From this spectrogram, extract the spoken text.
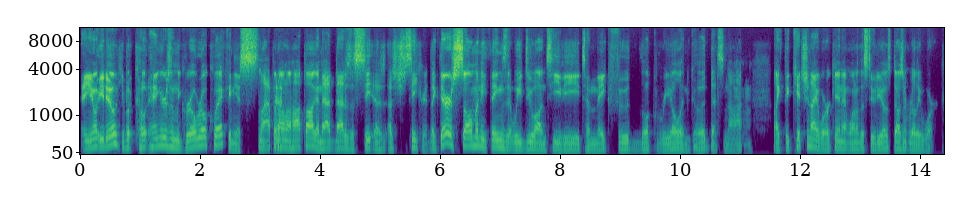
and you know what you do? You put coat hangers in the grill real quick, and you slap it on a hot dog, and that that is a, a, a secret. Like there are so many things that we do on TV to make food look real and good. That's not Mhm. like the kitchen I work in at one of the studios doesn't really work.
